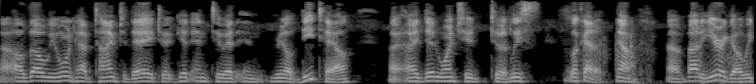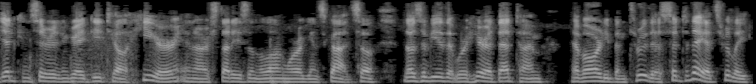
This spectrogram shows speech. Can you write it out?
although we won't have time today to get into it in real detail, I, I did want you to at least look at it. Now, uh, about a year ago, we did consider it in great detail here in our studies on the long war against God. So those of you that were here at that time have already been through this. So today it's really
